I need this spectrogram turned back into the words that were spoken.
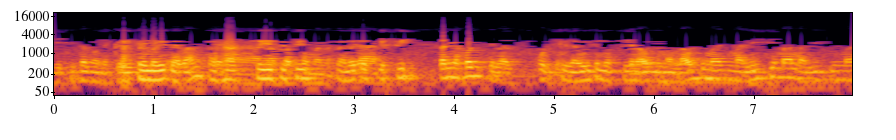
viejitas donde Las Chris primeritas. Evans Ajá, sí, sí, sí. La neta es que sí. Están mejores que las últimas. la última sí. Que la última. La última es malísima, malísima.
